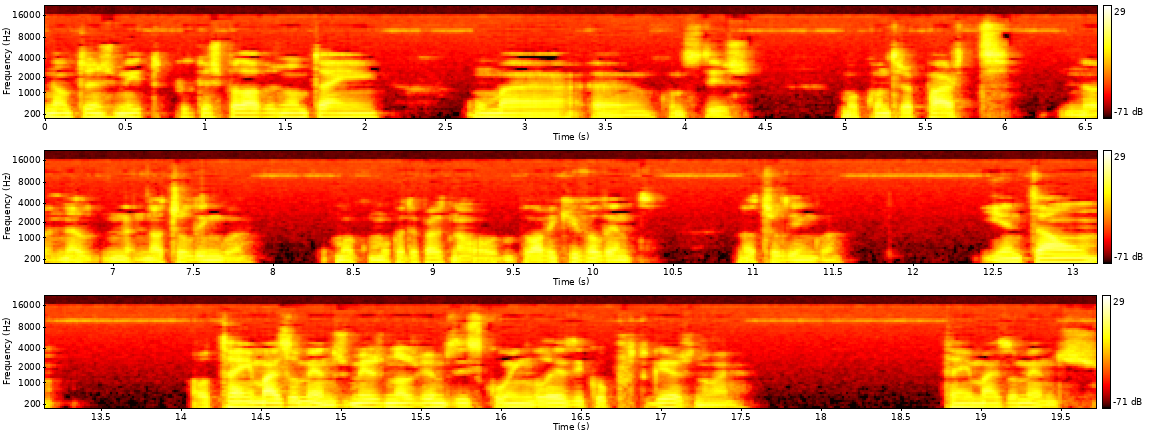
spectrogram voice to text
não transmite porque as palavras não têm uma, uh, como se diz, uma contraparte na, na, noutra língua. Uma, uma contraparte, não, uma palavra equivalente noutra língua. E então, ou tem mais ou menos, mesmo nós vemos isso com o inglês e com o português, não é? Tem mais ou menos.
